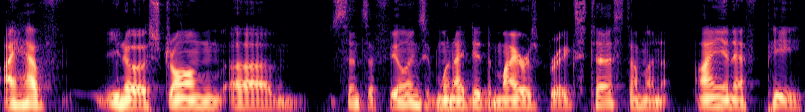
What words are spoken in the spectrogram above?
I have you know a strong um, sense of feelings. When I did the Myers Briggs test, I'm an INFP,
